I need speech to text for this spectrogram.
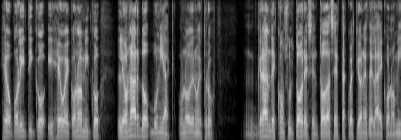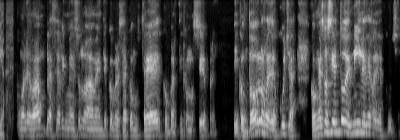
Geopolítico y Geoeconómico, Leonardo Buniac, uno de nuestros grandes consultores en todas estas cuestiones de la economía. ¿Cómo le va? Un placer inmenso nuevamente conversar con ustedes, compartir como siempre y con todos los radioescuchas, con esos cientos de miles de radioescuchas.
